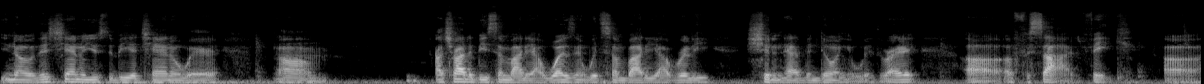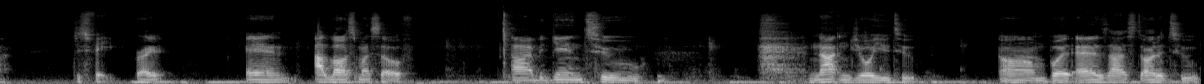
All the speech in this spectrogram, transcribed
You know, this channel used to be a channel where um, I tried to be somebody I wasn't with somebody I really shouldn't have been doing it with, right? Uh, a facade, fake, uh, just fake, right? And I lost myself. I began to not enjoy YouTube. Um, but as I started to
